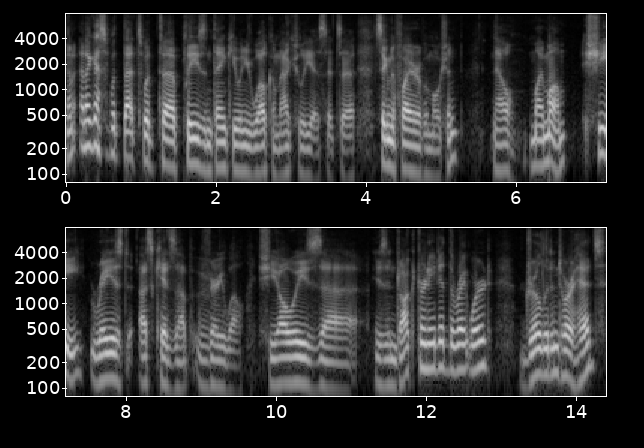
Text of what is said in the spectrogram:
And, and I guess what that's what uh, please and thank you and you're welcome actually is. It's a signifier of emotion. Now, my mom, she raised us kids up very well. She always uh, is indoctrinated the right word, drilled it into our heads.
